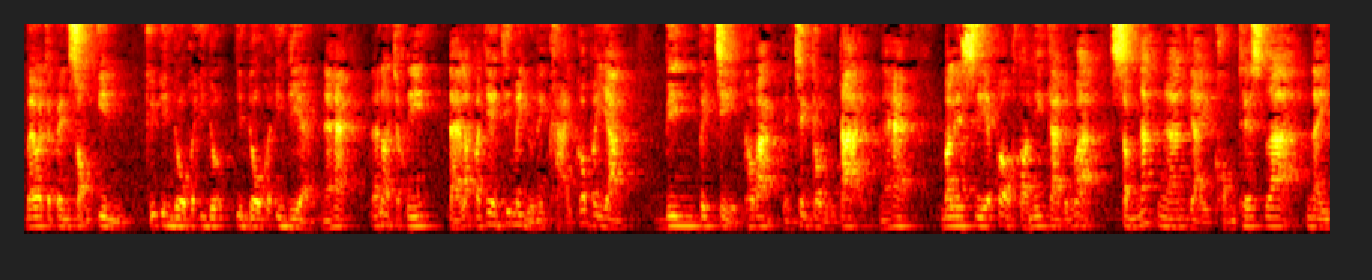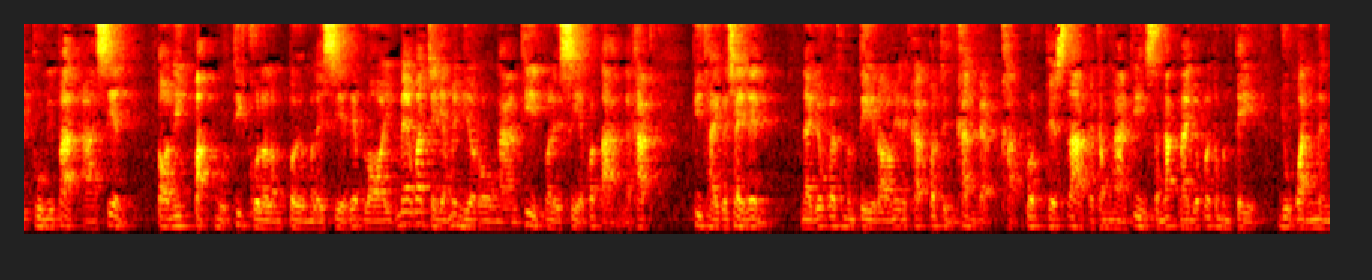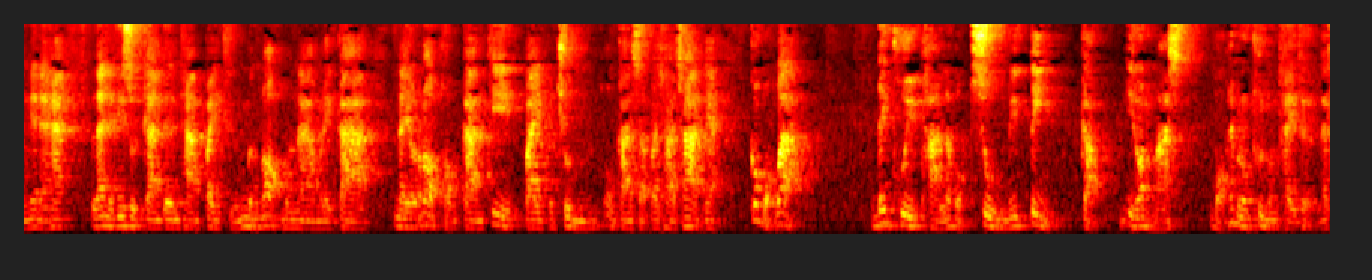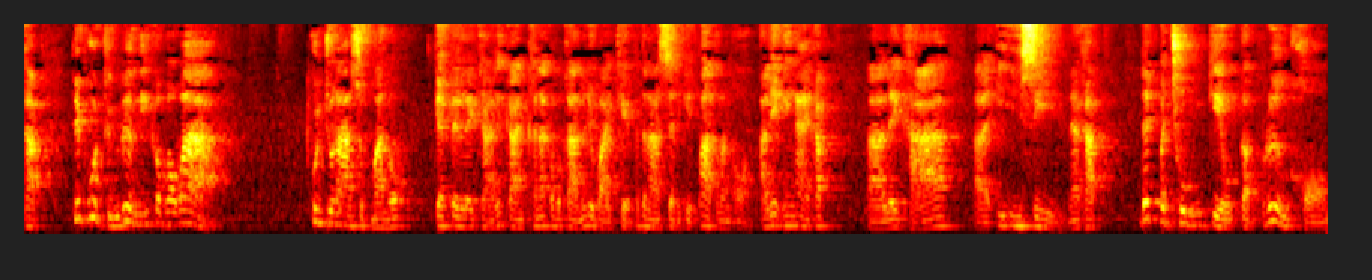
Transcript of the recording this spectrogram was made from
ไม่ว่าจะเป็น 2 อิน คืออินโดกับอินโดอินโดกับอินเดียนะฮะ และนอกจากนี้แต่ละประเทศที่ไม่อยู่ในขายก็พยายามบินไปจีบเขาบ้างอย่างเช่นเกาหลีใต้นะฮะ มาเลเซียก็ตอนนี้กลายเป็นว่าสำนักงานใหญ่ของเทสลาในภูมิภาคอาเซียน ตอนนี้ปักหมุดที่กัวลาลัมเปอร์มาเลเซียเรียบร้อย แม้ว่าจะยังไม่มีโรงงานที่มาเลเซียก็ตามนะครับ พี่ไทยก็ใช่เล่น นายกรัฐมนตรีเราเนี่ยนะครับก็ถึงขั้นแบบขับรถเทสลาไปทำงานที่สำนักนายกรัฐมนตรีอยู่วันหนึ่งเนี่ยนะฮะ และในที่สุดการเดินทางไปถึงเมืองนอกเมืองนาอเมริกา ในรอบของการที่ไปประชุมองค์การสหประชาชาติเนี่ยก็บอกว่าได้คุยผ่านระบบ Zoom Meeting กับอีลอนมัส บอกให้มาลงทุนเมืองไทยเถอะนะครับ ที่พูดถึงเรื่องนี้ก็เพราะว่าคุณจุฬาสุขมานพแกเป็นเลขาธิการคณะกรรมการนโยบายเขตพัฒนาเศรษฐกิจภาคตะวันออกอเรียกง่ายๆครับเลขาอ่า EEC นะครับได้ประชุมเกี่ยวกับเรื่องของ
